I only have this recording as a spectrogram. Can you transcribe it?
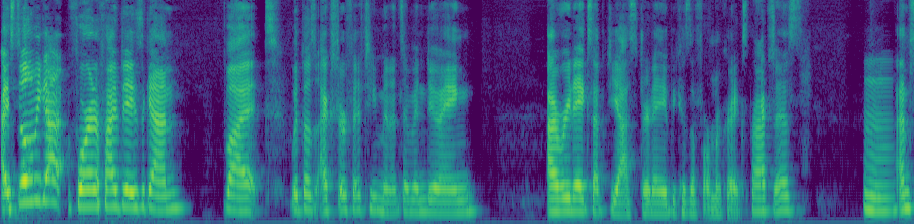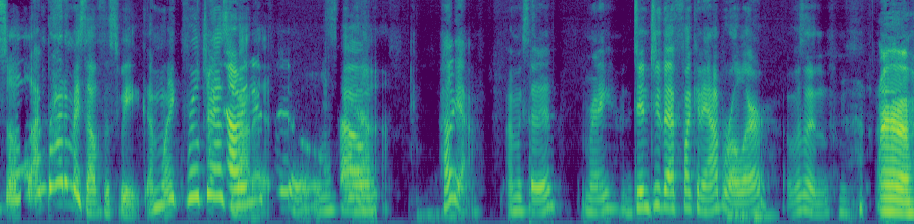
I still only got four out of five days again, but with those extra 15 minutes I've been doing every day except yesterday because of former critics practice, Mm. I'm still I'm proud of myself this week. I'm like real jazzed Yeah, about it. too. So Yeah. hell yeah, I'm excited. I'm ready. Didn't do that fucking ab roller. I wasn't. Uh,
